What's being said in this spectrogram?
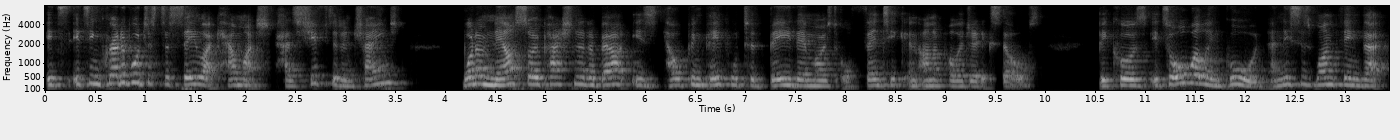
it's it's incredible just to see like how much has shifted and changed what I'm now so passionate about is helping people to be their most authentic and unapologetic selves because it's all well and good. And this is one thing that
